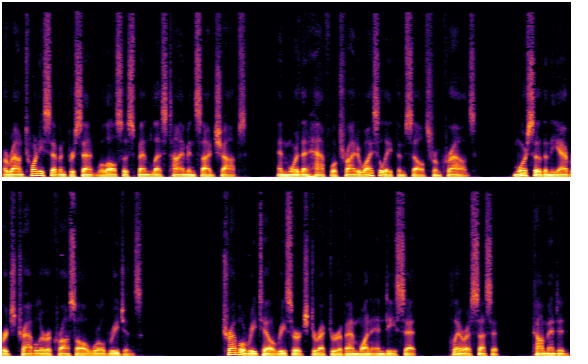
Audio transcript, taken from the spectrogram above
Around 27% will also spend less time inside shops, and more than half will try to isolate themselves from crowds, more so than the average traveler across all world regions. Travel Retail Research Director of M1ND SET, Clara Susset, commented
